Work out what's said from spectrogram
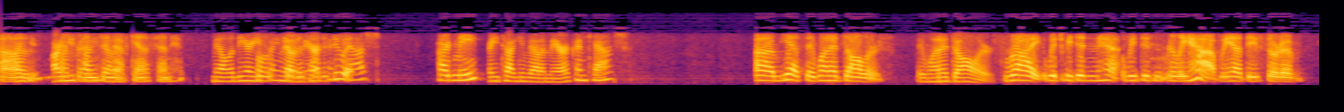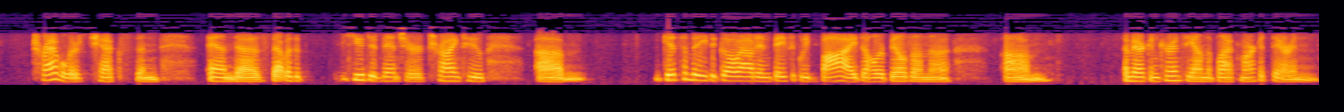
uh, Are you- are our you friends in about- Afghanistan. Melody, are you Oh, talking about us how to American do it. cash? Pardon me? Are you talking about American cash? Um, yes, they wanted dollars. They wanted dollars. Right, which we didn't have. We didn't really have. We had these sort of travelers checks, and and uh, that was a huge adventure trying to um, get somebody to go out and basically buy dollar bills on the um, American currency on the black market there, and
